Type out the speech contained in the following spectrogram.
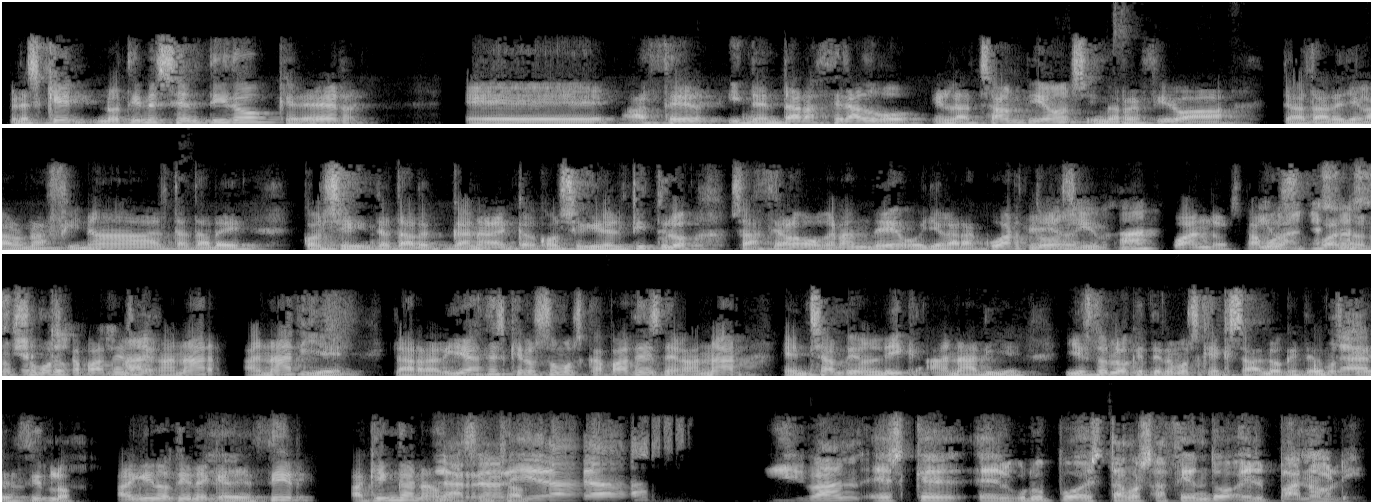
pero es que no tiene sentido querer eh, hacer, intentar hacer algo en la Champions, y me refiero a tratar de llegar a una final, tratar de conseguir, intentar ganar, conseguir el título, o sea, hacer algo grande o llegar a cuartos, Iván, cuando estamos, Iván, cuando no cierto, somos capaces Iván. de ganar a nadie. La realidad es que no somos capaces de ganar en Champions League a nadie. Y esto es lo que tenemos que, lo que, tenemos Claro. que decirlo. Alguien lo tiene que decir. ¿A quién ganamos La en Champions? realidad, Iván, es que el grupo estamos haciendo el panoli.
